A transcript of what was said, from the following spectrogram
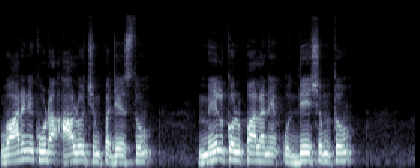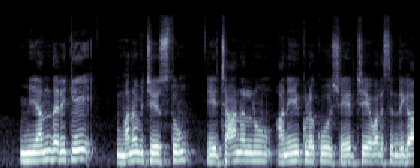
వారిని కూడా ఆలోచింపజేస్తూ మేల్కొల్పాలనే ఉద్దేశంతో మీ అందరికీ మనవి చేస్తూ ఈ ఛానల్ను అనేకులకు షేర్ చేయవలసిందిగా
